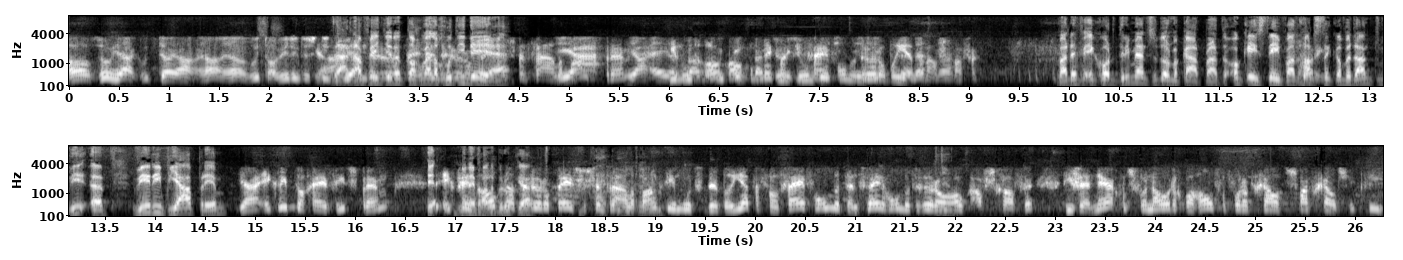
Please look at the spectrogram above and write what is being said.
Oh, zo, ja, goed. Ja, ja, ja, ja goed, dat weet ik dus niet. Ja, dan vind je het toch wel een goed idee, hè? centrale ja, ja, je moet ook ogenblikkelijk die 500 euro biljetten afschaffen. Maar even, ik hoor drie mensen door elkaar praten. Oké, okay, Stefan, Sorry. hartstikke bedankt. Wie, uh, wie riep ja, Prim? Ja, ik riep nog even iets, Prem. Ja, ik vind ook Broek, dat ja. de Europese Centrale Bank die moet de biljetten van 500 en 200 euro ook afschaffen. Die zijn nergens voor nodig, behalve voor het geld, zwart geldcircuit.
